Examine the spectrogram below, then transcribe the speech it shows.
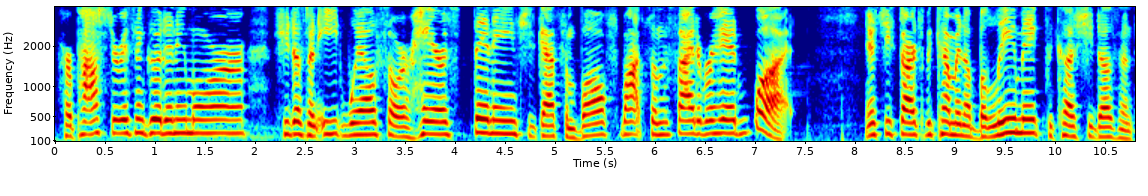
Her posture isn't good anymore. She doesn't eat well, so her hair is thinning. She's got some bald spots on the side of her head. What? And she starts becoming a bulimic because she doesn't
